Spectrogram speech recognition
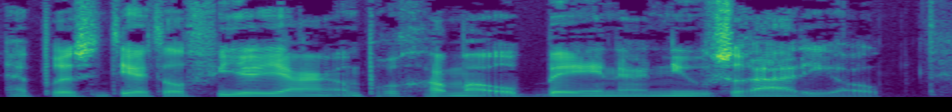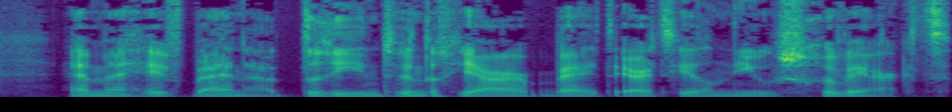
Hij presenteert al vier jaar een programma op BNR Nieuwsradio. Hemme heeft bijna 23 jaar bij het RTL Nieuws gewerkt.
